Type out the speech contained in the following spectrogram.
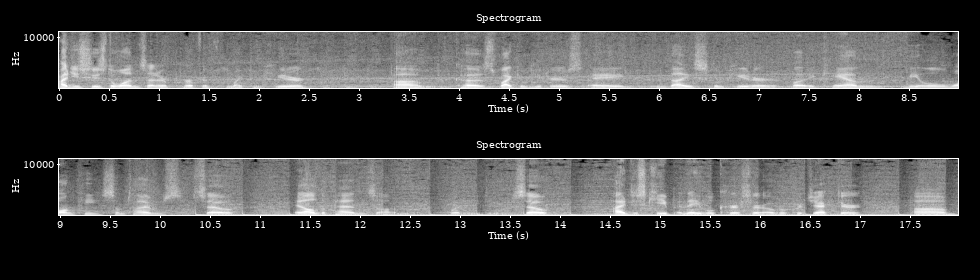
I just use the ones that are perfect for my computer, because um, my computer is a nice computer, but it can be a little wonky sometimes, so it all depends on what you do. So, I just keep enable cursor over projector, um,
